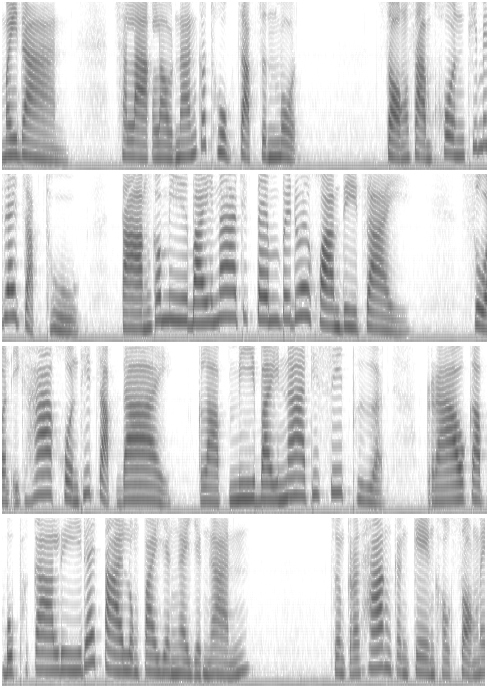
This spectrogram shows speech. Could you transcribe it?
ไม่นาน ฉลากเหล่านั้นก็ถูกจับจนหมดสองสามคนที่ไม่ได้จับถูก ต่างก็มีใบหน้าที่เต็มไปด้วยความดีใจ ส่วนอีกห้าคนที่จับได้ กลับมีใบหน้าที่ซีดเผือด ราวกับบุพการีได้ตายลงไปยังไงอย่างนั้น จนกระทั่งกางเกงของสองใน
